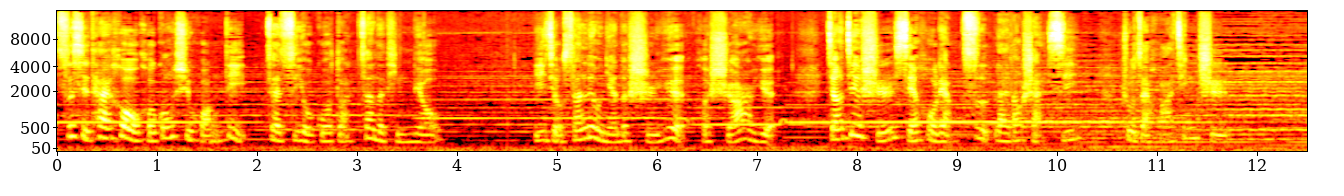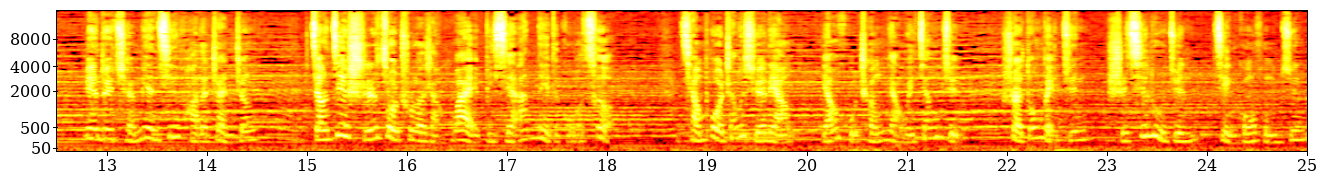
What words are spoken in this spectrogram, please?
慈禧太后和光绪皇帝在此有过短暂的停留。一九三六年的十月和十二月，蒋介石先后两次来到陕西，住在华清池。面对全面侵华的战争。蒋介石做出了攘外必先安内的国策，强迫张学良、杨虎城两位将军率东北军十七路军进攻红军。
